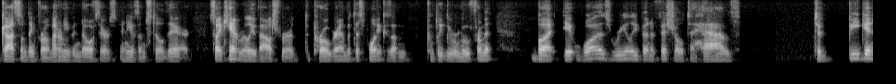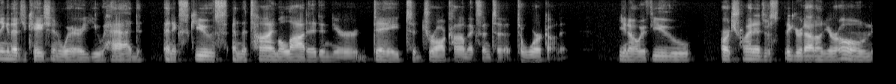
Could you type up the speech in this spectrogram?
got something from. I don't even know if there's any of them still there. so I can't really vouch for the program at this point because I'm completely removed from it. But it was really beneficial to have to be getting an education where you had an excuse and the time allotted in your day to draw comics and to to work on it. You know, if you are trying to just figure it out on your own,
